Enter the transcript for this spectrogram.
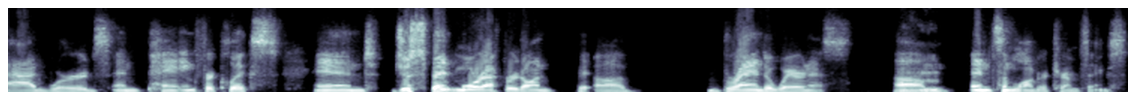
AdWords and paying for clicks and just spent more effort on uh, brand awareness um, mm-hmm. and some longer term things.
